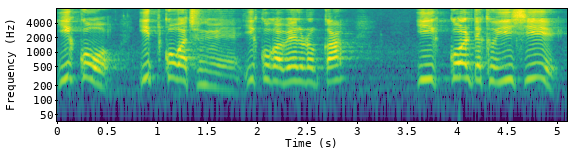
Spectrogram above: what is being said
있고 있고가 중요해. 있고가 왜 그럴까? 있고 할 때그 it이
